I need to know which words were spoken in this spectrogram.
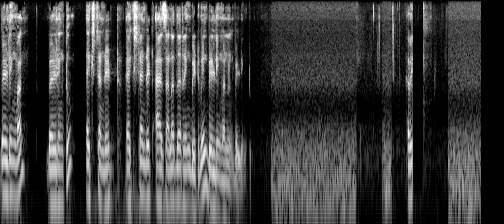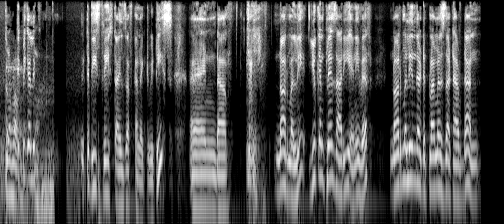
building one, building two, extend it, extend it as another ring between building one and building two. Have we- Yeah, typically to these three styles of connectivities. And uh, normally you can place RE anywhere. Normally in the deployments that I've done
